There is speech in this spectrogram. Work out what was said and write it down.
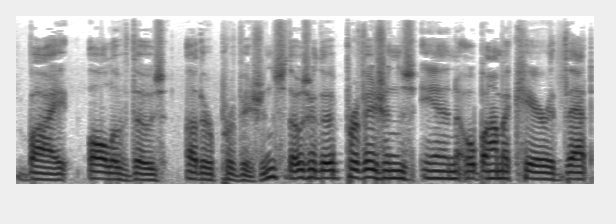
by all of those other provisions. Those are the provisions in Obamacare that,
